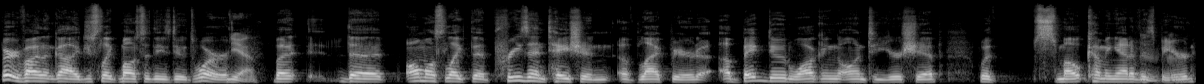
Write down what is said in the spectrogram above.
very violent guy, just like most of these dudes were. Yeah. But the almost like the presentation of Blackbeard, a big dude walking onto your ship with smoke coming out of his mm-hmm. beard,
